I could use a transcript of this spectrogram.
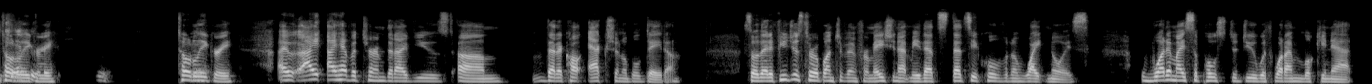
Totally agree. Totally Yeah. agree. I, I, I have a term that I've used um, that I call actionable data. So that if you just throw a bunch of information at me, that's that's the equivalent of white noise. What am I supposed to do with what I'm looking at?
